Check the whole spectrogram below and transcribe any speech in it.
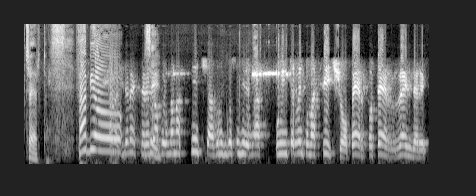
certo. Fabio... Allora, ci deve essere sì. proprio una massiccia, come ti posso dire, una, un intervento massiccio per poter rendere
